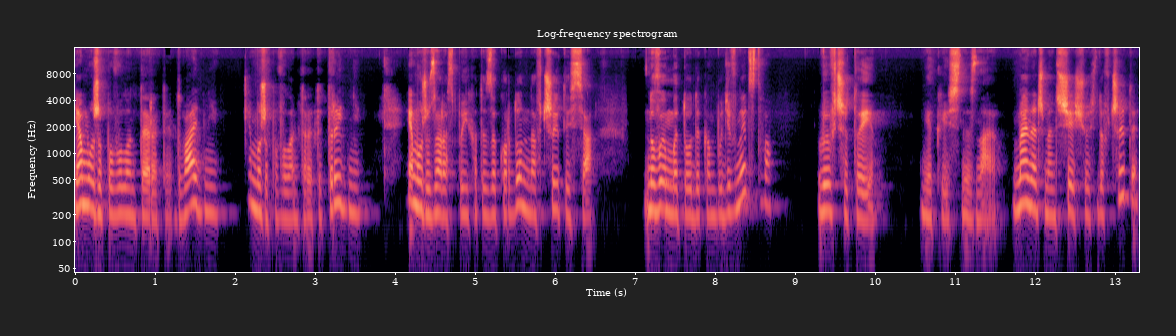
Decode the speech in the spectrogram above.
Я можу поволонтерити два дні, я можу поволонтерити три дні. Я можу зараз поїхати за кордон, навчитися новим методикам будівництва, вивчити якийсь, не знаю, менеджмент, ще щось довчити,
